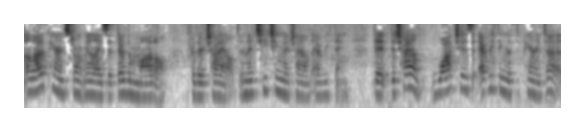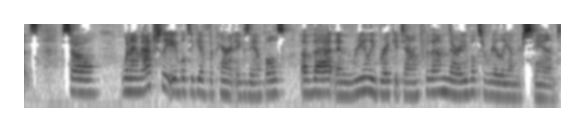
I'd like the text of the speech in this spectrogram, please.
a lot of parents don't realize that they're the model for their child and they're teaching their child everything. That the child watches everything that the parent does. So, when I'm actually able to give the parent examples of that and really break it down for them, they're able to really understand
